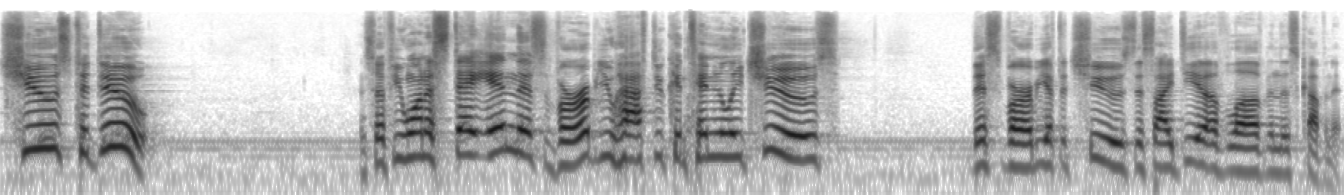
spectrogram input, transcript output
choose to do. And so if you want to stay in this verb, you have to continually choose this verb. You have to choose this idea of love in this covenant.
